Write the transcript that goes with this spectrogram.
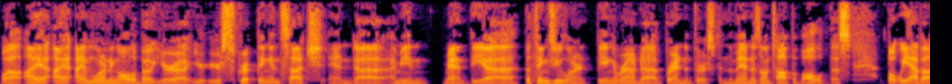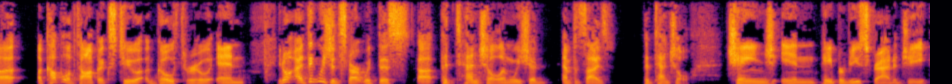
Well, I, I am learning all about your, uh, your your scripting and such, and uh, I mean, man, the uh, the things you learn being around uh, Brandon Thurston, the man is on top of all of this. But we have a a couple of topics to go through, and you know, I think we should start with this uh, potential, and we should emphasize potential change in pay per view strategy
